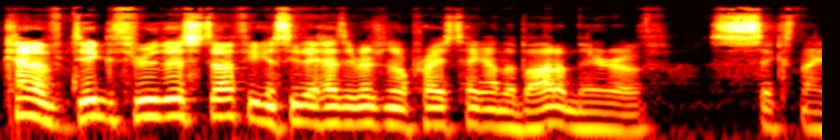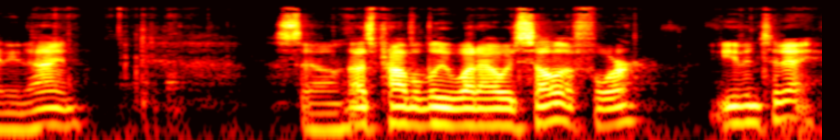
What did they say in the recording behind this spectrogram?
kind of dig through this stuff. You can see that has the original price tag on the bottom there of $6.99. So, that's probably what I would sell it for, even today.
